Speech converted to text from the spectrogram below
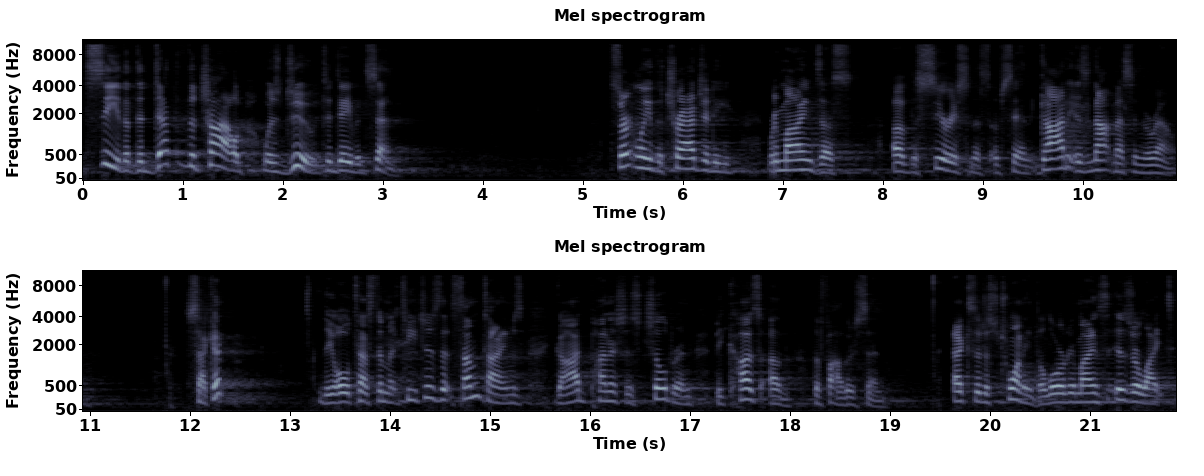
see that the death of the child was due to David's sin. Certainly, the tragedy reminds us of the seriousness of sin. God is not messing around. Second, the Old Testament teaches that sometimes God punishes children because of the father's sin. Exodus 20, the Lord reminds the Israelites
